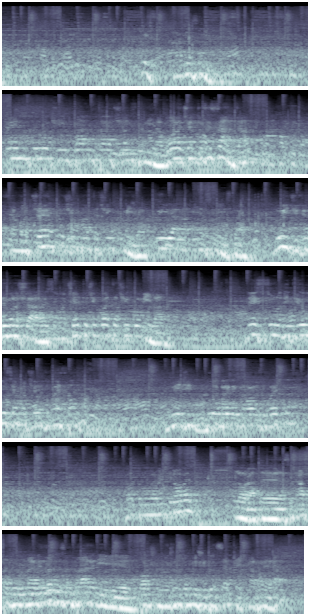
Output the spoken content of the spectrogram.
Qui, alla mia sinistra. 155.000. Vuole 160? Siamo a 155.000. Qui alla mia sinistra. Luigi, ti devo lasciare, siamo a 155.000. Nessuno di più, siamo a 100. Luigi, due brevi parole su questo. Lotto numero 29. Allora, eh, si tratta di un rigoroso esemplare di Porsche 911 27 Carrera.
